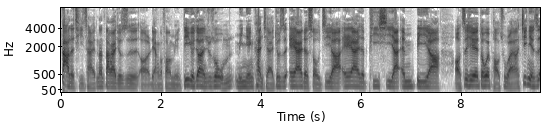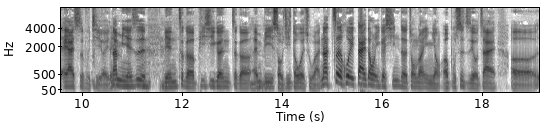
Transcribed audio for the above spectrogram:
大的题材，那大概就是呃两个方面。第一个当然就是说，我们明年看起来就是 AI 的手机啊，AI 的 PC 啊，NB 啊，哦这些都会跑出来啊。今年是 AI 伺服器而已，那明年是连这个 PC 跟这个 NB 手机都会出来。那这会带动一个新的终端应用，而不是只有在呃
